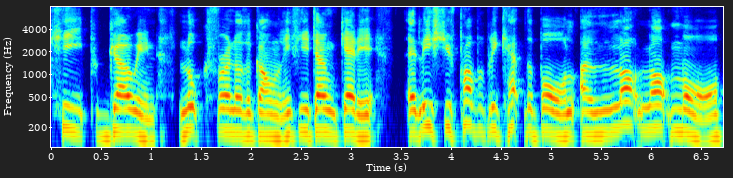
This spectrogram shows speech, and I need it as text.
Keep going. Look for another goal. And if you don't get it, at least you've probably kept the ball a lot, lot more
